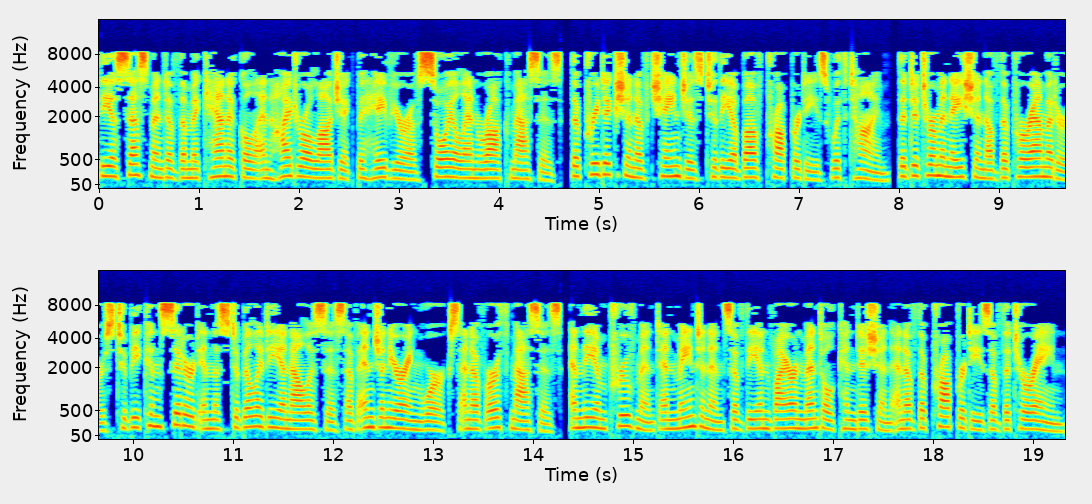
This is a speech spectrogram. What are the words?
the assessment of the mechanical and hydrologic behavior of soil and rock masses, the prediction of changes to the above properties with time, the determination of the parameters to be considered in the stability analysis of engineering works and of earth masses, and the improvement and maintenance of the environmental condition and of the properties of the terrain.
